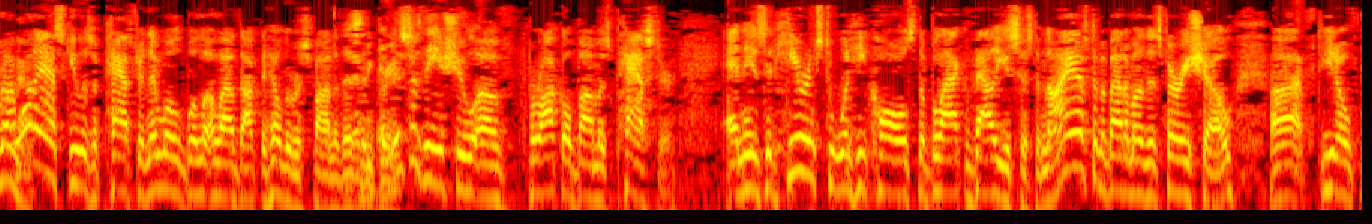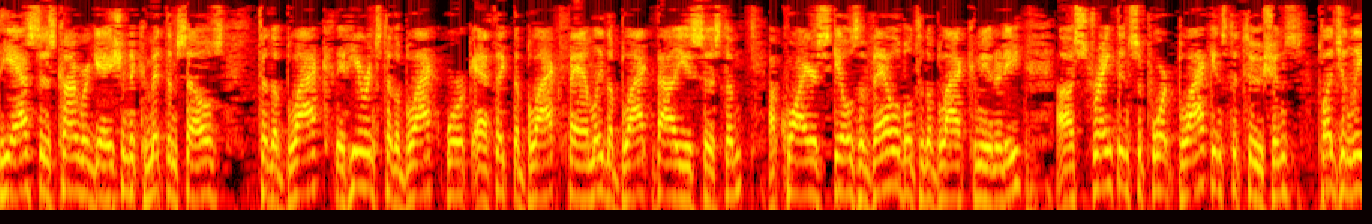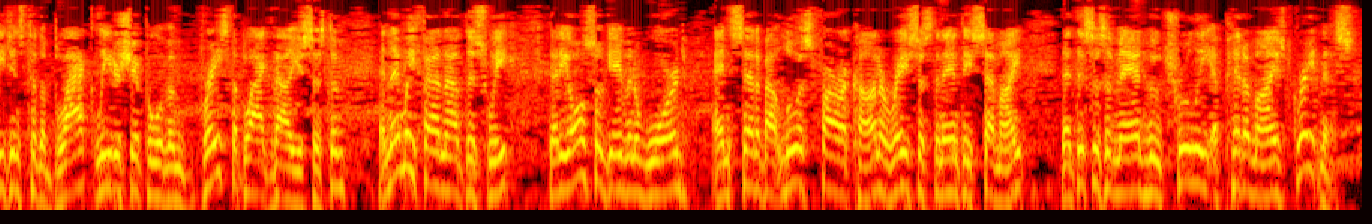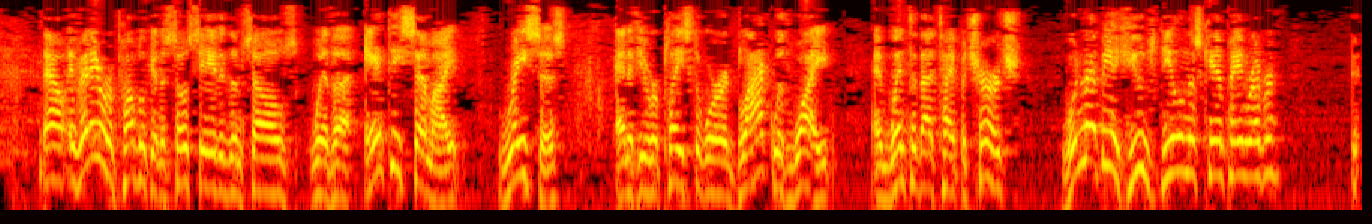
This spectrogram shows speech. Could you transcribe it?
But I want to ask you as a pastor, and then we'll, we'll allow Dr. Hill to respond to this. And, and this is the issue of Barack Obama's pastor and his adherence to what he calls the black value system. Now, I asked him about him on this very show. Uh, you know, he asked his congregation to commit themselves to the black adherence to the black work ethic, the black family, the black value system, acquire skills available to the black community, uh, strengthen, support black institutions, pledge allegiance to the black leadership who have embraced the black value system. And then we found out this week that he also gave an award and said about Louis Farrakhan, a racist and anti-Semite, that this is a man who truly epitomized greatness. Now, if any Republican associated themselves with an anti-Semite, racist, and if you replace the word black with white and went to that type of church, wouldn't that be a huge deal in this campaign, Reverend?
